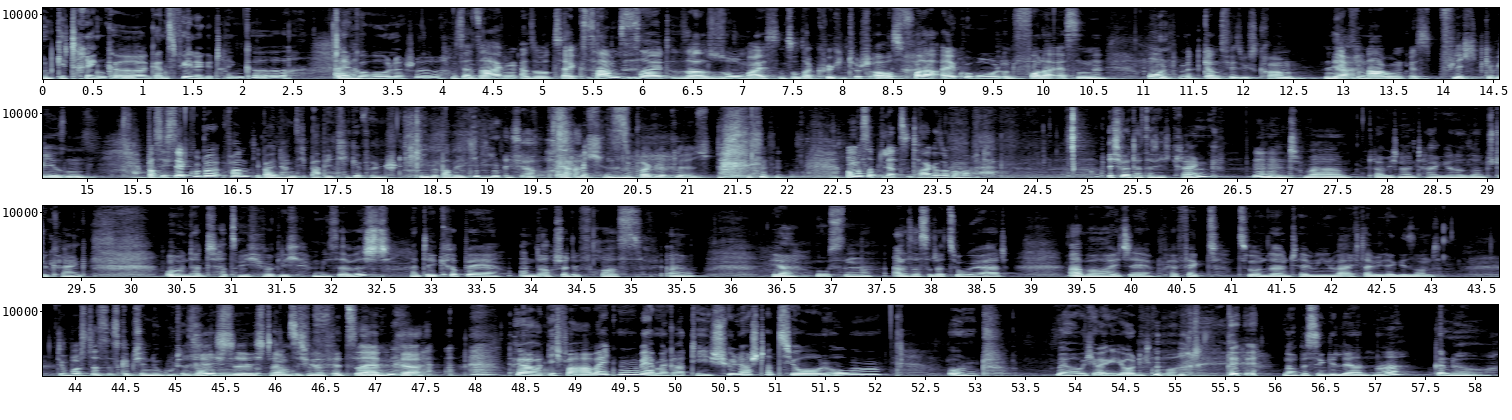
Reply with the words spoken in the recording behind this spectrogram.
und Getränke, ganz viele Getränke, alkoholische. Ich muss ja sagen, also zur Examenszeit sah so meistens unser Küchentisch aus. Voller Alkohol und voller Essen. Und mit ganz viel Süßkram. Nervennahrung ist Pflicht gewesen. Was ich sehr cool fand, die beiden haben sich Bubble Tea gewünscht. Ich liebe Bubble Tea. Ich auch. Das macht mich super glücklich. Und was habt ihr die letzten Tage so gemacht? Ich war tatsächlich krank Hm. und war, glaube ich, neun Tage oder so am Stück krank. Und hat es mich wirklich mies erwischt. Hatte Grippe und auch Schüttelfrost, äh, ja, Husten, alles, was so dazugehört. Aber heute, perfekt zu unserem Termin, war ich dann wieder gesund. Du wusstest, es gibt hier nur gute Sachen. Richtig, da muss ich wieder fit sein. Ja. Ja, und ich war arbeiten. Wir haben ja gerade die Schülerstation oben und mehr habe ich eigentlich auch nicht gemacht. Noch ein bisschen gelernt, ne? genau.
